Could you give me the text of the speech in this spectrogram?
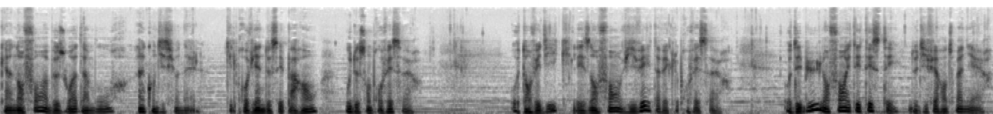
qu'un enfant a besoin d'amour inconditionnel, qu'il provienne de ses parents ou de son professeur. Au temps védique, les enfants vivaient avec le professeur. Au début, l'enfant était testé de différentes manières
